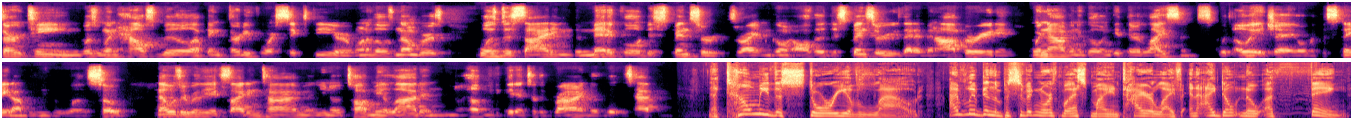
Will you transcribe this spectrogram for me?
13 was when House Bill, I think 3460 or one of those numbers, was deciding the medical dispensaries, right? And going all the dispensaries that have been operating were now going to go and get their license with OHA or with the state, I believe it was. So that was a really exciting time and, you know, taught me a lot and you know, helped me to get into the grind of what was happening. Now, tell me the story of Lowd. I've lived in the Pacific Northwest my entire life, and I don't know a thing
